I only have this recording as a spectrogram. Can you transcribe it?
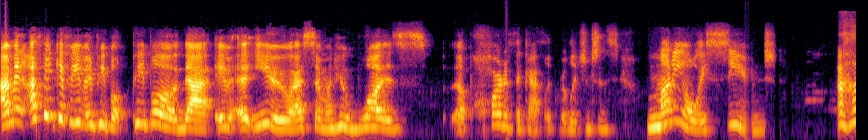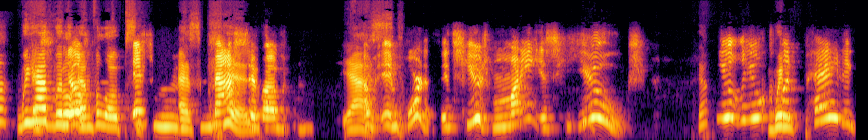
I mean, I think if even people people that if, uh, you as someone who was a part of the Catholic religion, since money always seemed Uh-huh. We had little still- envelopes. it's as massive kids, of, yes. of importance. It's huge. Money is huge. Yeah. You you could When- pay to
